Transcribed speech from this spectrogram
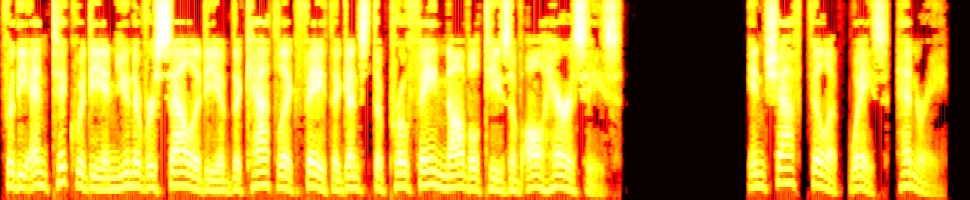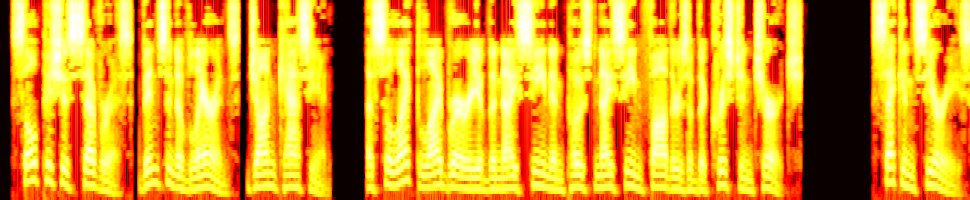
for the antiquity and universality of the Catholic faith against the profane novelties of all heresies. In Schaff, Philip, Wace, Henry. Sulpicius Severus, Vincent of Lerins, John Cassian. A select library of the Nicene and post-Nicene Fathers of the Christian Church. Second series.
